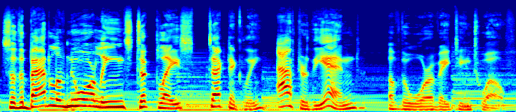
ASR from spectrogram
So the Battle of New Orleans took place, technically, after the end of the War of 1812.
